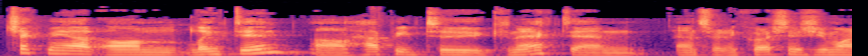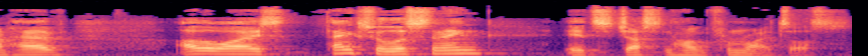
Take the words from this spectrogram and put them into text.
check me out on LinkedIn. I'm happy to connect and answer any questions you might have. Otherwise, thanks for listening. It's Justin Hogg from RightSource.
